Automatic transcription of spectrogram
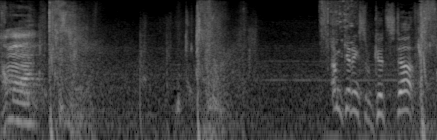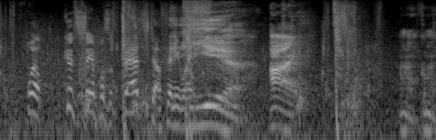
Come on. I'm getting some good stuff. Well, good samples of bad stuff anyway. Yeah. All right. Come on, come on.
